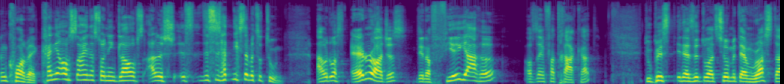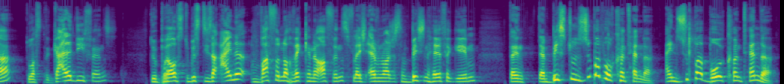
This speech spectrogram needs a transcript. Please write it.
einen Quarterback. Kann ja auch sein, dass du an ihn glaubst. Alles ist, das hat nichts damit zu tun. Aber du hast Aaron Rodgers, der noch vier Jahre auf seinem Vertrag hat. Du bist in der Situation mit deinem Roster. Du hast eine geile Defense. Du brauchst, du bist diese eine Waffe noch weg in der Offense. Vielleicht Aaron Rodgers ein bisschen Hilfe geben. Dann, dann bist du ein Super Bowl-Contender. Ein Super Bowl-Contender.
